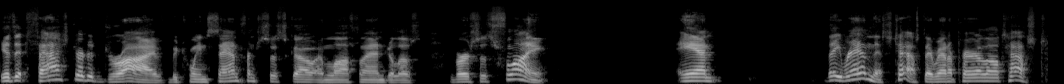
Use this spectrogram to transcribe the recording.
is it faster to drive between San Francisco and Los Angeles versus flying? And they ran this test. They ran a parallel test.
